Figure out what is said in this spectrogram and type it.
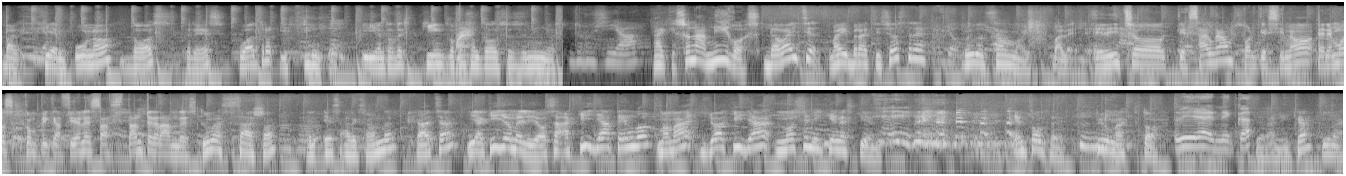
Vale, ¿quién? Uno, dos, tres, cuatro y cinco. Y entonces, ¿quién coge son todos esos niños? Друзья. Ah, que son amigos. Давайте, мои братья и сестры выйдут со мной. Vale, he dicho que salgan porque si no tenemos complicaciones bastante grandes. Tú una Sasha, él es Alexander, Kacha, y aquí yo me lío. O sea, aquí ya tengo, mamá, yo aquí ya no sé ni quién es quién. Entonces, tú una кто? Вероника. Verónica, tú una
